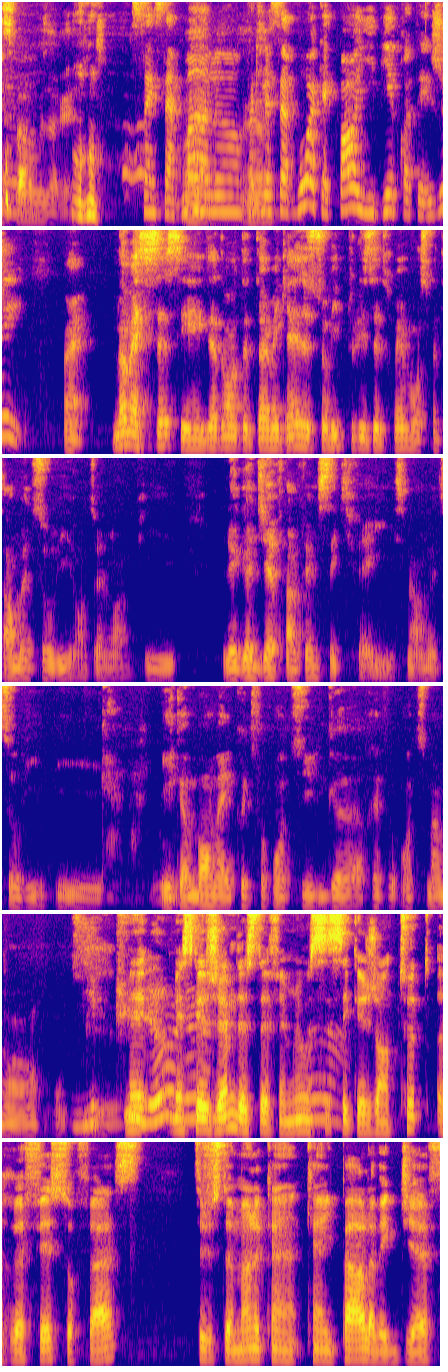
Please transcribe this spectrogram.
C'est comme. Sincèrement, Ouais, là. Fait que le cerveau, à quelque part, il est bien protégé. Non, mais c'est ça, c'est exactement. T'as un mécanisme de survie, puis tous les êtres humains vont se mettre en mode survie éventuellement. Puis le gars Jeff dans le film, c'est ce qu'il fait. Il se met en mode survie, puis il est comme bon, ben écoute, faut qu'on tue le gars, après faut qu'on tue maman. faut qu'on tue, Il est plus- Mais, là, mais ce que j'aime de ce film-là aussi, Ah. c'est que genre tout refait surface. sais, justement, là, quand, quand il parle avec Jeff,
